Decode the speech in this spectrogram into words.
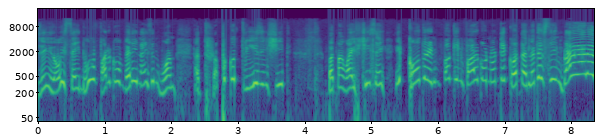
he's always saying, "Oh, Fargo, very nice and warm. Uh, tropical trees and shit." But my wife, she say, it's colder in fucking Fargo, North Dakota. Let us sing. Blah, blah,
